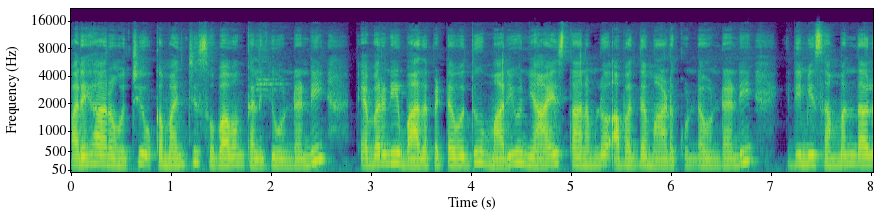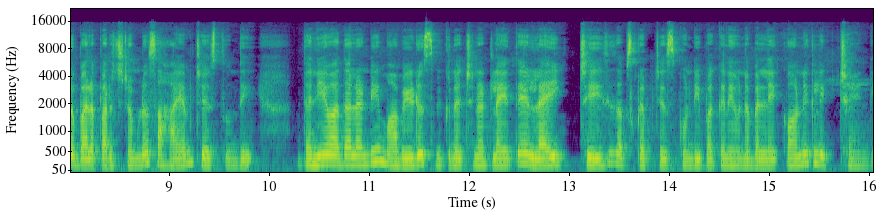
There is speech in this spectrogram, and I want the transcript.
పరిహారం వచ్చి ఒక మంచి స్వభావం కలిగి ఉండండి. ఎవరిని బాధ పెట్టవద్దు. మరియు న్యాయస్థానంలో అబద్ధం ఆడకుండా ఉండండి. ఇది మీ సంబంధాలు బలపరచడంలో సహాయం చేస్తుంది. ధన్యవాదాలండి. మా వీడియోస్ మీకు నచ్చినట్లయితే లైక్ చేసి సబ్స్క్రైబ్ చేసుకోండి. పక్కనే ఉన్న బెల్ ఐకాన్ని క్లిక్ చేయండి.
